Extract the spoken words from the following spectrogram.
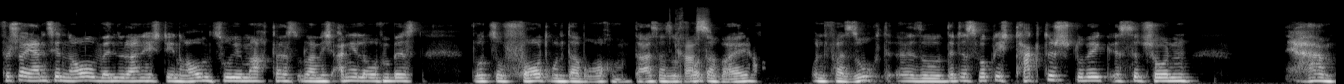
Fischer ganz genau, wenn du da nicht den Raum zugemacht hast oder nicht angelaufen bist, wird sofort unterbrochen. Da ist er sofort Krass. dabei und versucht, also das ist wirklich taktisch, glaube ich, ist das schon, ja,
